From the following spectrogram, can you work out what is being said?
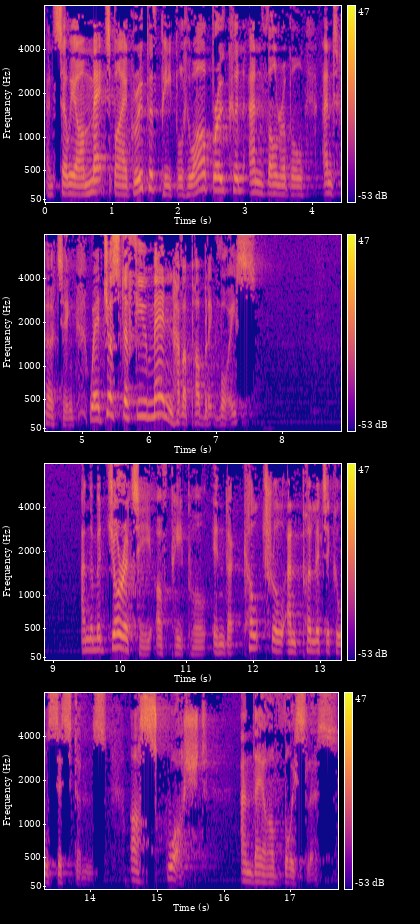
And so we are met by a group of people who are broken and vulnerable and hurting, where just a few men have a public voice, and the majority of people in the cultural and political systems are squashed and they are voiceless.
